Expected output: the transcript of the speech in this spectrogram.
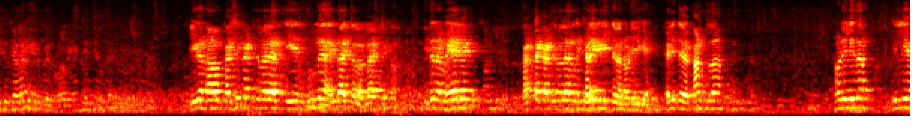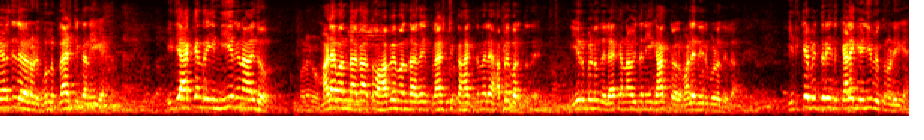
ಇದು ಕೆಳಗೆ ಇರಬೇಕು. ಈಗ ನಾವು ಕಸಿ ಕಟ್ಟಿದ ಮೇಲೆ ಫುಲ್ ಇದಾಯ್ತಲ್ಲ ಪ್ಲಾಸ್ಟಿಕ್ ಇದನ್ನ ಮೇಲೆ ಕಟ್ಟ ಕಟ್ಟಿದ ಮೇಲೆ ಅದನ್ನ ಕೆಳಗೆ ಇಳಿತೇವೆ ನೋಡಿ ಹೀಗೆ. ಎಳಿತೇವೆ, ಕಾಣ್ತದ? ನೋಡಿ ಇಲ್ಲಿ ಇದನ್ನ, ಇಲ್ಲಿ ಎಳ್ದಿದ್ದೇವೆ ನೋಡಿ ಫುಲ್ ಪ್ಲಾಸ್ಟಿಕ್ ಅನ್ನು ಹೀಗೆ. ಇದು ಯಾಕೆಂದ್ರೆ ಈ ನೀರಿನ ಇದು, ಮಳೆ ಬಂದಾಗ ಅಥವಾ ಹಬೆ ಬಂದಾಗ ಈ ಪ್ಲಾಸ್ಟಿಕ್ ಹಾಕಿದ ಮೇಲೆ ಹಬೆ ಬರ್ತದೆ. ನೀರು ಬೀಳುವುದಿಲ್ಲ, ಯಾಕಂದ್ರೆ ನಾವು ಇದನ್ನ ಈಗ ಹಾಕ್ತೇವಲ್ಲ, ಮಳೆ ನೀರು ಬೀಳುವುದಿಲ್ಲ. ಇದಕ್ಕೆ ಬಿದ್ದರೆ ಇದು ಕೆಳಗೆ ಇಳಿಬೇಕು ನೋಡಿ ಹೀಗೆ.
